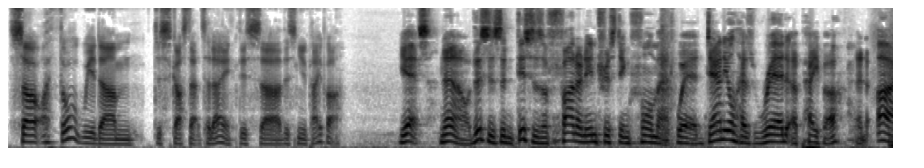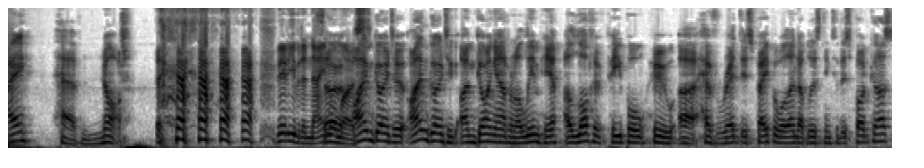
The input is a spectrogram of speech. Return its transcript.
So I thought we'd um, discuss that today. This uh, this new paper. Yes. Now this is a, this is a fun and interesting format where Daniel has read a paper and I have not. We need to give it a name so almost. I'm going to I'm going to I'm going out on a limb here. A lot of people who uh, have read this paper will end up listening to this podcast.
